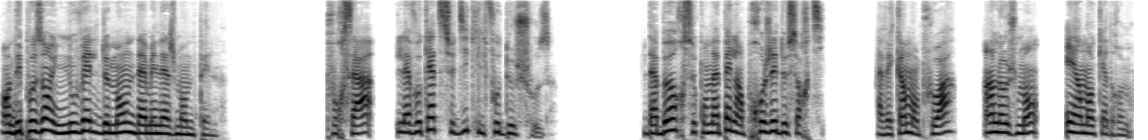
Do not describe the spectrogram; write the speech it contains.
en déposant une nouvelle demande d'aménagement de peine. Pour ça, l'avocate se dit qu'il faut deux choses. D'abord, ce qu'on appelle un projet de sortie, avec un emploi, un logement et un encadrement.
